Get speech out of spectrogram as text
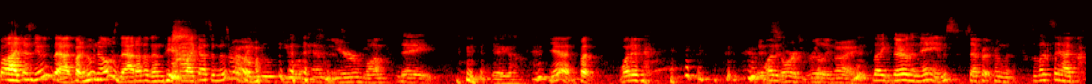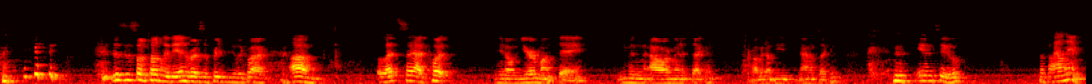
Well, I just used that, but who knows that other than people like us in this room? you, you append it. Year, month, day. There you go. yeah, but what if? It what if- sorts really nice. like they're the names separate from the. So let's say I. this is so totally the inverse of preaching to the choir. Um, let's say I put, you know, year, month, day, even hour, minute, second. Probably don't need nanoseconds into the file name.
